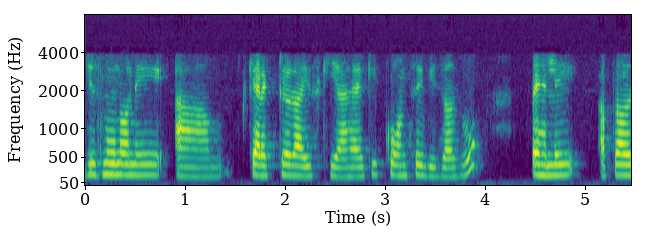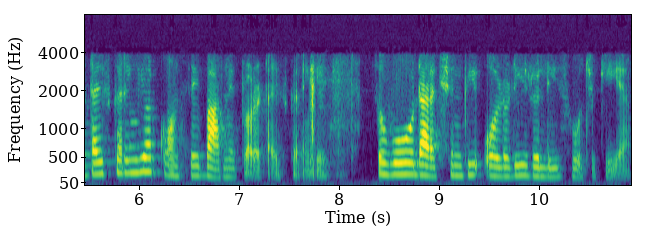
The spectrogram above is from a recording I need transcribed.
जिसमें उन्होंने कैरेक्टराइज किया है कि कौन से वीजाज वो पहले प्रायोरिटाइज करेंगे और कौन से बाद में प्रायोरिटाइज करेंगे। सो so, वो डायरेक्शन भी ऑलरेडी रिलीज़ हो चुकी है।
